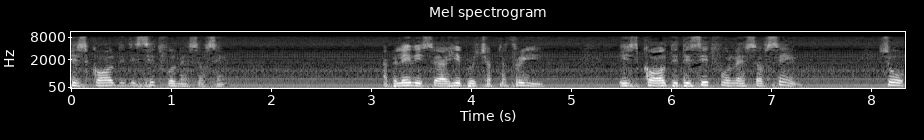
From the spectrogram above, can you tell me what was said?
It's called the deceitfulness of sin. I believe it's uh, Hebrews chapter 3, is called the deceitfulness of sin. So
